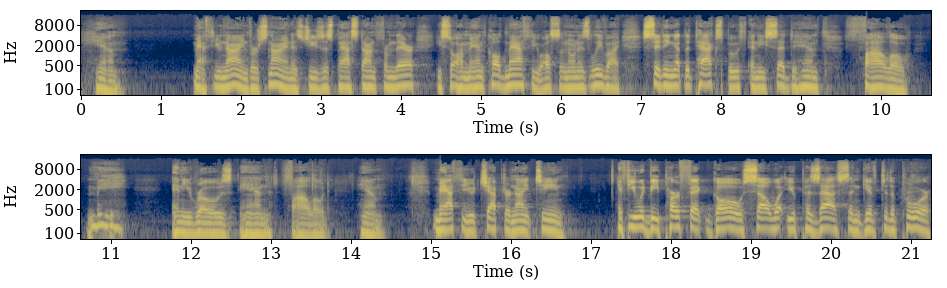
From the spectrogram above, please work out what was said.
him. Matthew 9, verse 9, as Jesus passed on from there, he saw a man called Matthew, also known as Levi, sitting at the tax booth, and he said to him, Follow me. And he rose and followed him. Matthew chapter 19, if you would be perfect, go sell what you possess and give to the poor,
